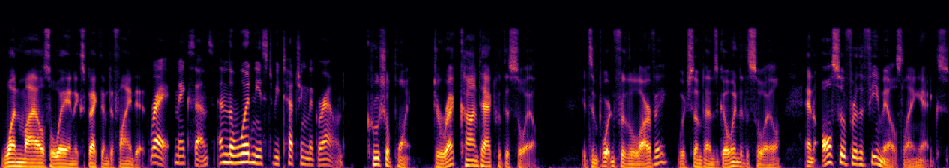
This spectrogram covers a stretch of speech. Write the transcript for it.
one miles away and expect them to find it. Right, makes sense. And the wood needs to be touching the ground. Crucial point, direct contact with the soil. It's important for the larvae, which sometimes go into the soil, and also for the females laying eggs.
